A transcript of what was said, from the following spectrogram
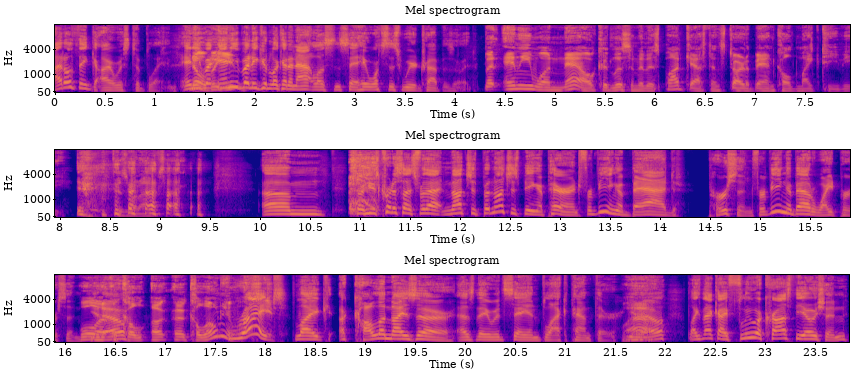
I don't think I was to blame. No, Anybody, you- could look at an atlas and say, "Hey, what's this weird trapezoid?" but anyone now could listen to this podcast and start a band called Mike TV. Is what I'm saying. Um, so he was criticized for that, not just, but not just being a parent, for being a bad person, for being a bad white person. Well, you a- know? a, col- a, a colonial. Right. Like a colonizer, as they would say in Black Panther. You Wow. know? Like that guy flew across the ocean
